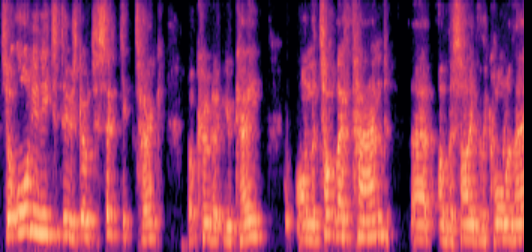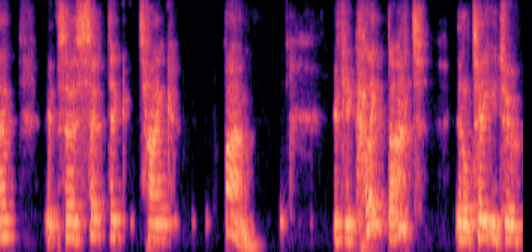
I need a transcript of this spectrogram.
So all you need to do is go to septictank.co.uk. On the top left hand uh, of the side of the corner there, it says septic tank ban. If you click that, it'll take you to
